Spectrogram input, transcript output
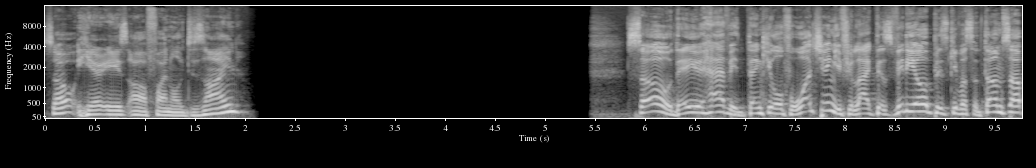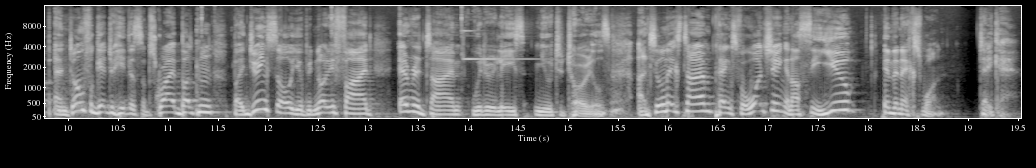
So here is our final design. So there you have it. Thank you all for watching. If you like this video, please give us a thumbs up and don't forget to hit the subscribe button. By doing so, you'll be notified every time we release new tutorials. Until next time, thanks for watching and I'll see you in the next one. Take care.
